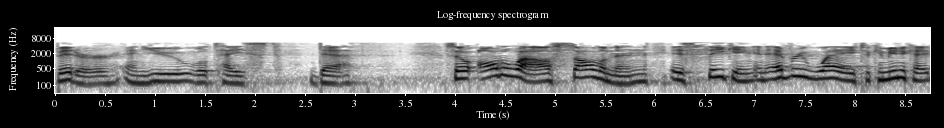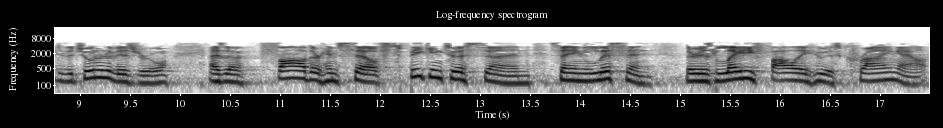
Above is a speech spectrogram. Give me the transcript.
bitter, and you will taste death. So, all the while, Solomon is seeking in every way to communicate to the children of Israel as a father himself, speaking to a son, saying, Listen, there is Lady Folly who is crying out,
